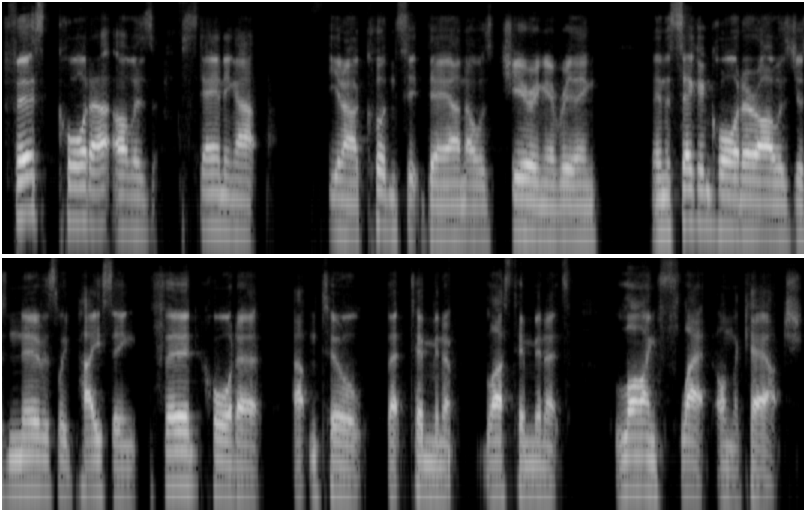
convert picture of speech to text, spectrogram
first quarter. I was standing up. You know, I couldn't sit down. I was cheering everything. Then the second quarter, I was just nervously pacing. Third quarter, up until that ten minute last ten minutes, lying flat on the couch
